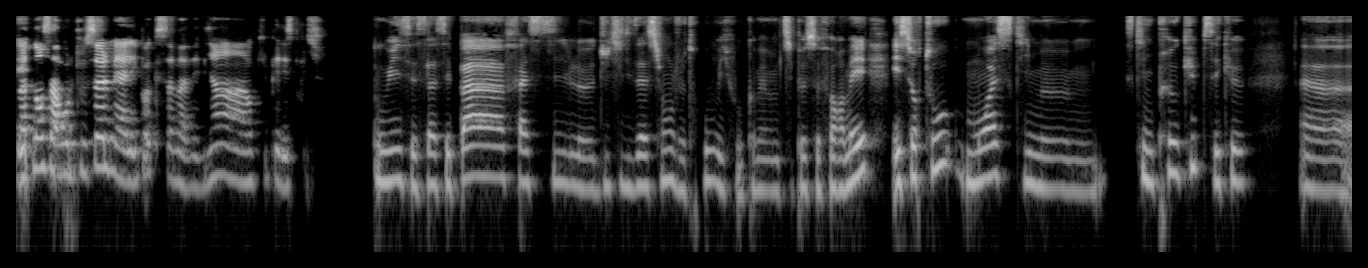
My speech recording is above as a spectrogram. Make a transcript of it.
Maintenant ça roule tout seul, mais à l'époque ça m'avait bien occupé l'esprit. Oui, c'est ça. C'est pas facile d'utilisation, je trouve. Il faut quand même un petit peu se former. Et surtout, moi, ce qui me, ce qui me préoccupe, c'est que euh,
